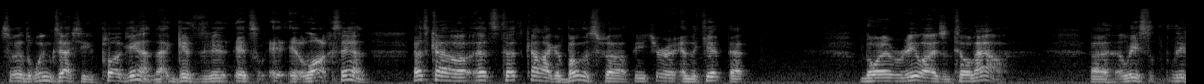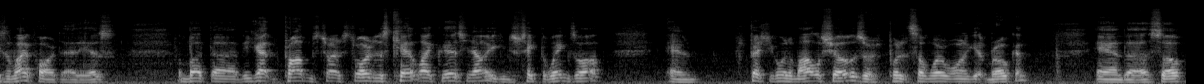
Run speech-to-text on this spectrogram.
so that the wings actually plug in. That gives it it's it, it locks in. That's kind of that's that's kind of like a bonus uh, feature in the kit that no one ever realized until now. Uh, at least at least on my part, that is. But uh, if you got problems trying to store this kit like this, you know, you can just take the wings off and especially going to model shows or put it somewhere where it won't get broken. And uh, so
